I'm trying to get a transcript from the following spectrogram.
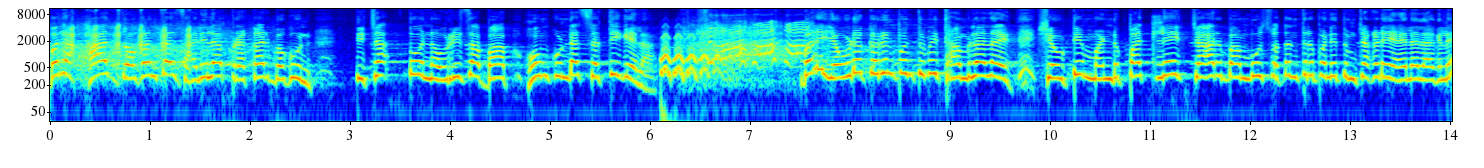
बरं हा दोघांचा झालेला प्रकार बघून तिचा तो नवरीचा बाप होमकुंडात सती गेला. बरं एवढं करून पण तुम्ही थांबला नाहीत. शेवटी मंडपातले चार बांबू स्वतंत्रपणे तुमच्याकडे यायला लागले.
